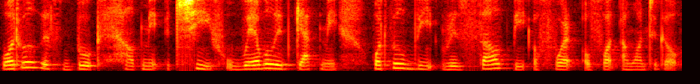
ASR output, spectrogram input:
what will this book help me achieve? Where will it get me? What will the result be of where of what I want to go?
